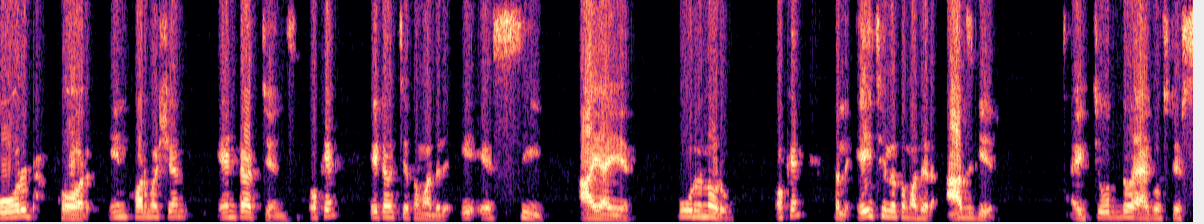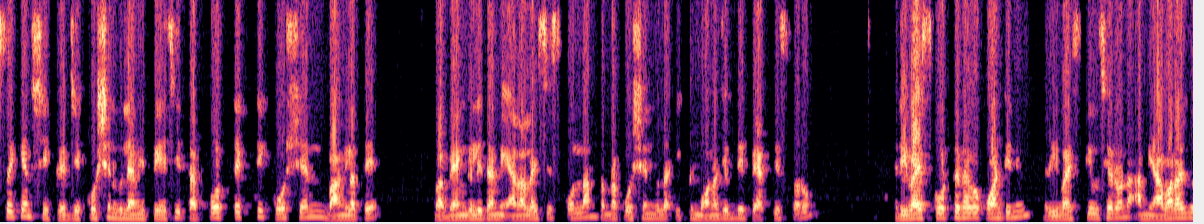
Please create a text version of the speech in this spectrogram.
code for information interchange. Okay? এটা হচ্ছে তোমাদের এএসসি আইআই এর পূর্ণরূপ। ওকে? তাহলে এই ছিল তোমাদের আজকের এই চোদ্দ আগস্টের সেকেন্ড শিফটের যে কোশ্চেনগুলো আমি পেয়েছি, তার প্রত্যেকটি কোশ্চেন বাংলাতে বা বেঙ্গলিতে আমি অ্যানালাইসিস করলাম, তোমরা কোশ্চেনগুলো একটু মনোযোগ দিয়ে প্র্যাকটিস করো। রিভাইজ করতে থাকো কন্টিনিউ রিভাইজ কেউ ছেড়ো না। আমি আবার আসব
